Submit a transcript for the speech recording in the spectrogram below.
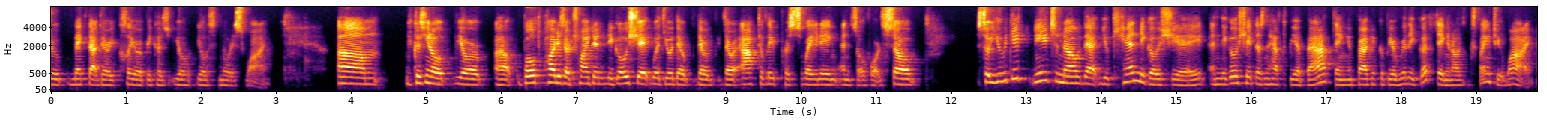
you to make that very clear because you'll you'll notice why. Um, because you know your uh, both parties are trying to negotiate with you. They're they're they're actively persuading and so forth. So so you need to know that you can negotiate and negotiate doesn't have to be a bad thing. In fact it could be a really good thing and i'll explain to you why.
